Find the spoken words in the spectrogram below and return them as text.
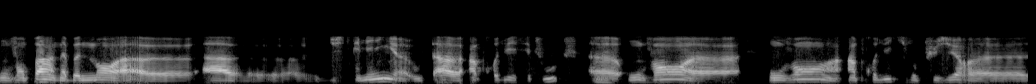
on vend pas un abonnement à, à du streaming où tu as un produit et c'est tout. on vend on vend un produit qui vaut plusieurs euh,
